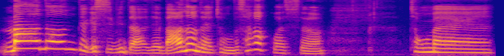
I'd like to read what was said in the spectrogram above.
만 원 되겠습니다. 네, 만 원에 전부 사 갖고 왔어요. 정말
